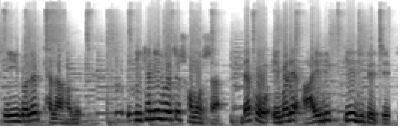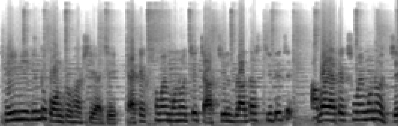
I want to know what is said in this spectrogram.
সেই দলের খেলা হবে। এইখানেই হয়েছে সমস্যা। দেখো, এবারে আই লিগ কে জিতেছে? সেই নিয়ে কিন্তু কন্ট্রোভার্সি আছে। এক এক সময় মনে হচ্ছে চার্চিল ব্রাদার্স জিতেছে, আবার এক এক সময় মনে হচ্ছে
